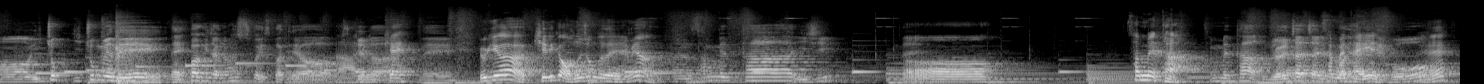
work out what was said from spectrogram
어 이쪽 이쪽 면에 네. 붙박이장을 할 수가 있을 것 같아요. 아, 두께가. 이렇게? 네. 여기가 길이가 어느 정도 되냐면, 한 3m 20? 네. 어, 3m. 3m, 10자짜리 3m 1. 되고 네.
